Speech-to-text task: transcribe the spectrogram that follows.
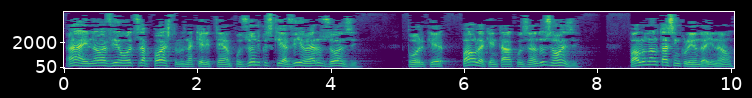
Ah, e não haviam outros apóstolos naquele tempo. Os únicos que haviam eram os onze. Porque Paulo é quem está acusando os onze. Paulo não está se incluindo aí, não.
